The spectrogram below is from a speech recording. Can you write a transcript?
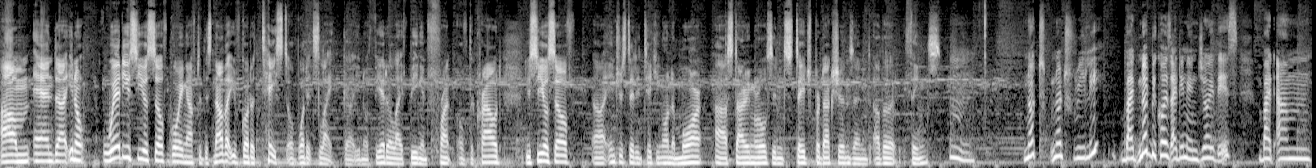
Um, and, uh, you know, where do you see yourself going after this? Now that you've got a taste of what it's like, uh, you know, theater life being in front of the crowd, do you see yourself uh, interested in taking on a more uh, starring roles in stage productions and other things? Not not really, but not because I didn't enjoy this, but um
